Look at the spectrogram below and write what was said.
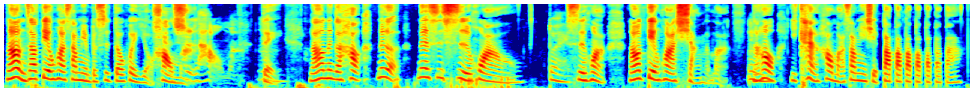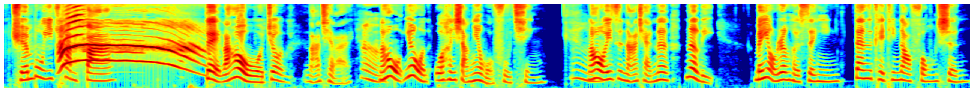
然后你知道电话上面不是都会有号码？号码、嗯、对。然后那个号，那个那是市话哦，对，市话。然后电话响了嘛，嗯、然后一看号码上面写八八八八八八八，全部一串八。啊、对，然后我就拿起来，嗯、然后我因为我我很想念我父亲，嗯、然后我一直拿起来，那那里没有任何声音，但是可以听到风声，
